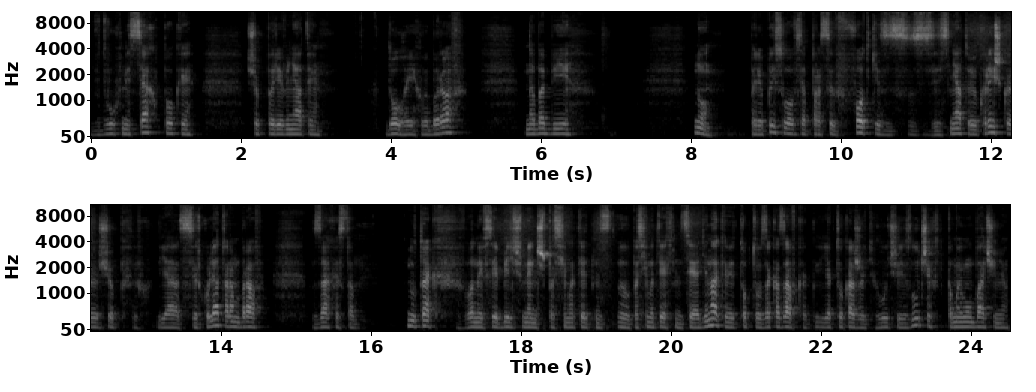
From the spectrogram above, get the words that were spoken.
в двох місцях поки, щоб порівняти. Довго їх вибирав на бабі. Ну, переписувався, просив фотки з, зі знятою кришкою, щоб я з циркулятором брав з захистом. Ну так, вони всі більш-менш по ну, по схемотехніці однакові. Тобто заказав, як- то кажуть, лучший із лучших, по моєму баченню,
